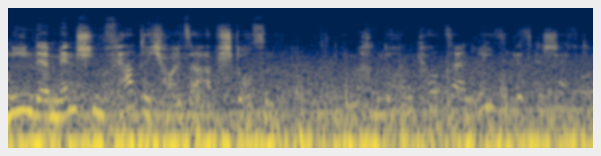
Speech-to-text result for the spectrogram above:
Kolonien der Menschen Fertighäuser abstoßen? Wir machen doch in Kürze ein riesiges Geschäft.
